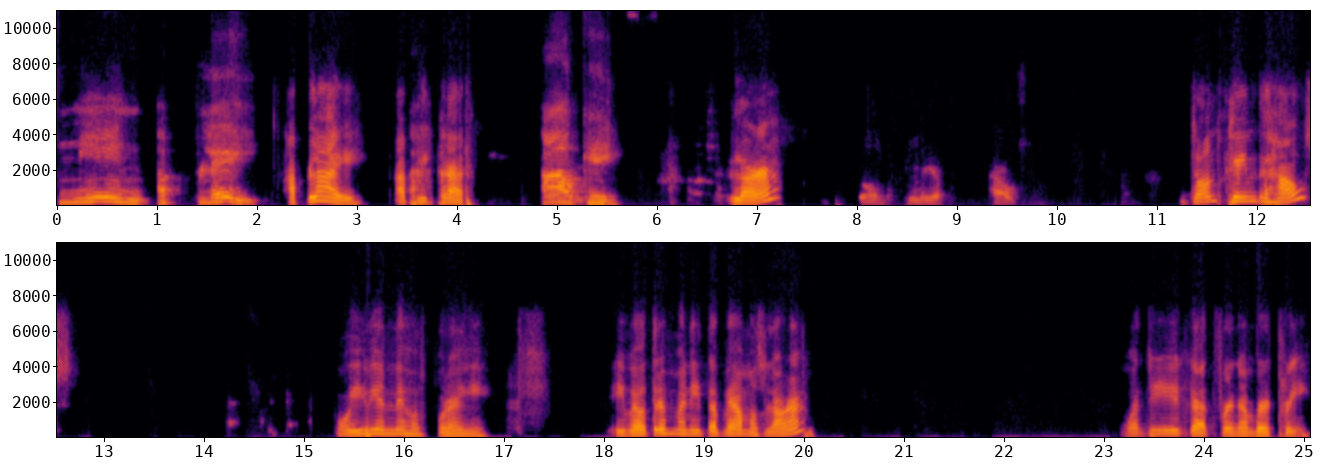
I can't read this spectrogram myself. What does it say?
mean apply? Apply, aplicar. Ah, okay. Laura, Don't leave house. don't clean the house. Oí bien lejos por ahí. Y veo tres manitas. Veamos, Laura. What do you got for number three?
